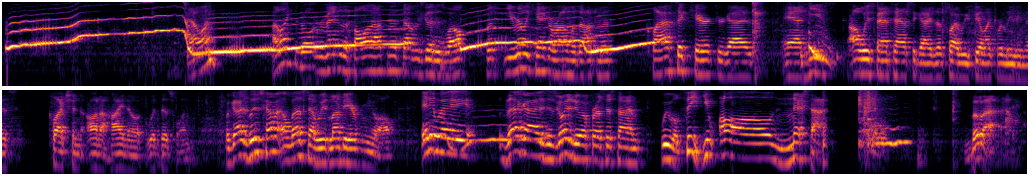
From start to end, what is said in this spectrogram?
That was good as well. But you really can't go wrong with Optimus. Classic character, guys, and he's always fantastic, guys. That's why we feel like we're leaving this collection on a high note with this one. But guys, leave us a comment and let us know. We'd love to hear from you all. Anyway, that guys is going to do it for us this time. We will see you all next time. Bye bye.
